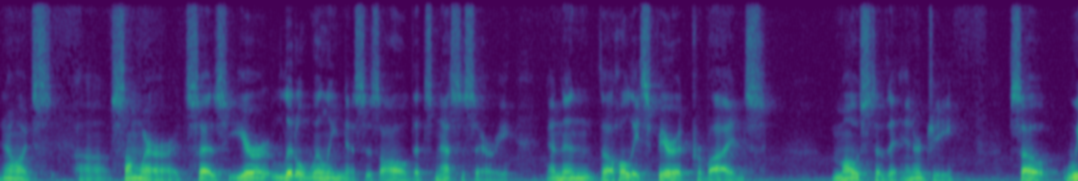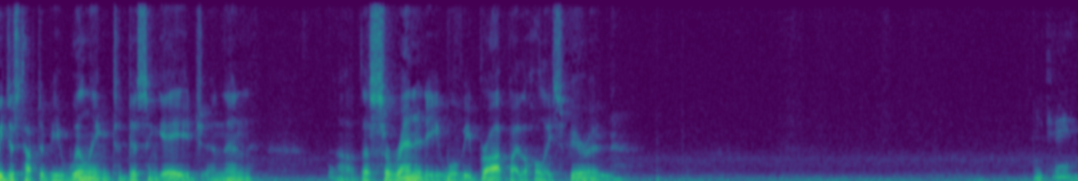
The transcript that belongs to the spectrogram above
You know, it's uh, somewhere it says, Your little willingness is all that's necessary. And then the Holy Spirit provides most of the energy. So we just have to be willing to disengage and then uh, the serenity will be brought by the Holy Spirit. Mm. Okay.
